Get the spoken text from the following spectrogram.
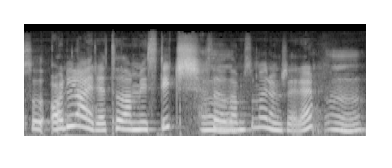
Så all ære til dem i Stitch. Det er jo dem som arrangerer. Mm.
